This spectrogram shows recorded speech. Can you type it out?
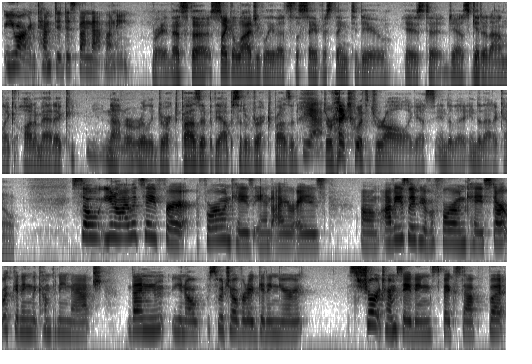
you aren't tempted to spend that money. Right. That's the psychologically that's the safest thing to do is to just get it on like automatic, not really direct deposit, but the opposite of direct deposit. Yeah. Direct withdrawal, I guess, into the into that account. So, you know, I would say for 401ks and IRAs, um, obviously, if you have a 401k, start with getting the company match. Then, you know, switch over to getting your short term savings fixed up. But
